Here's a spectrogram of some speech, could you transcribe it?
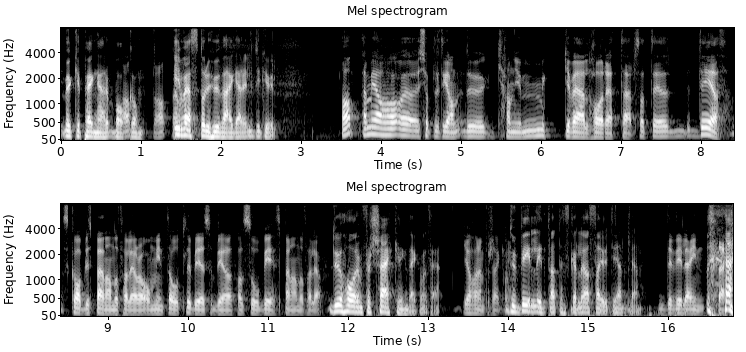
mycket pengar bakom. Ja, ja, Investor i huvudägare, lite kul. Ja, men jag har eh, köpt lite grann. Du kan ju mycket väl ha rätt här. Så det, det ska bli spännande att följa. Om inte Oatly blir det så blir det i alla fall Sobi spännande att följa. Du har en försäkring där kan man säga. Jag har en försäkring. Du vill inte att den ska lösa ut egentligen? Det vill jag inte.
